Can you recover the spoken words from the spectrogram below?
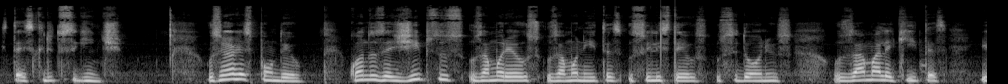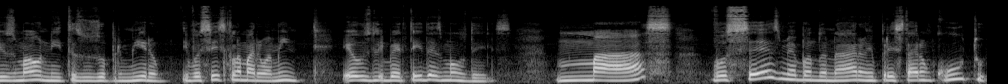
está escrito o seguinte: O Senhor respondeu: Quando os egípcios, os amoreus, os amonitas, os filisteus, os sidônios, os amalequitas e os maonitas os oprimiram, e vocês clamaram a mim, eu os libertei das mãos deles. Mas vocês me abandonaram e prestaram culto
